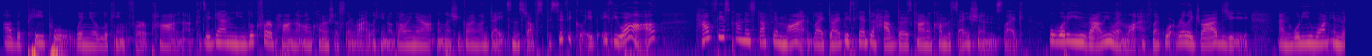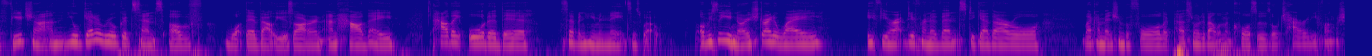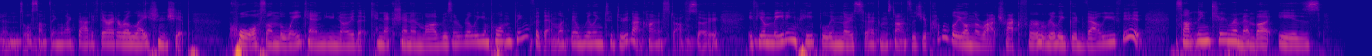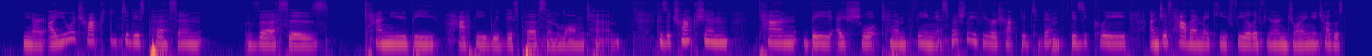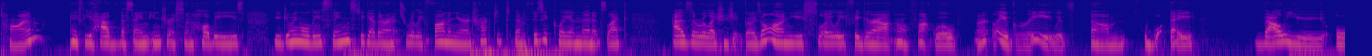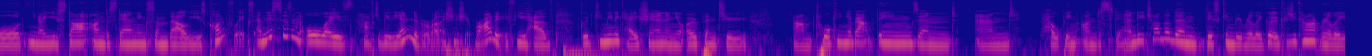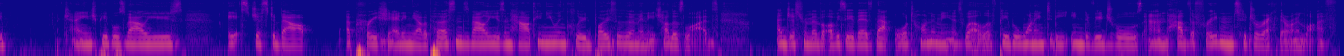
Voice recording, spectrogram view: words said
other people when you're looking for a partner. Because again, you look for a partner unconsciously, right? Like you're not going out unless you're going on dates and stuff specifically. But if you are, have this kind of stuff in mind. Like, don't be scared to have those kind of conversations. Like, well, what do you value in life? Like, what really drives you? And what do you want in the future? And you'll get a real good sense of what their values are and, and how they how they order their seven human needs as well. Obviously, you know straight away if you're at different events together or like I mentioned before, like personal development courses or charity functions or something like that. If they're at a relationship course on the weekend, you know that connection and love is a really important thing for them. Like they're willing to do that kind of stuff. So if you're meeting people in those circumstances, you're probably on the right track for a really good value fit. Something to remember is, you know, are you attracted to this person versus can you be happy with this person long term? Because attraction can be a short term thing, especially if you're attracted to them physically and just how they make you feel if you're enjoying each other's time. If you have the same interests and hobbies, you're doing all these things together and it's really fun and you're attracted to them physically, and then it's like, as the relationship goes on, you slowly figure out, oh, fuck, well, I don't really agree with um, what they value or you know you start understanding some values conflicts. And this doesn't always have to be the end of a relationship right? If you have good communication and you're open to um, talking about things and and helping understand each other then this can be really good because you can't really change people's values. It's just about appreciating the other person's values and how can you include both of them in each other's lives. And just remember, obviously, there's that autonomy as well of people wanting to be individuals and have the freedom to direct their own life.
